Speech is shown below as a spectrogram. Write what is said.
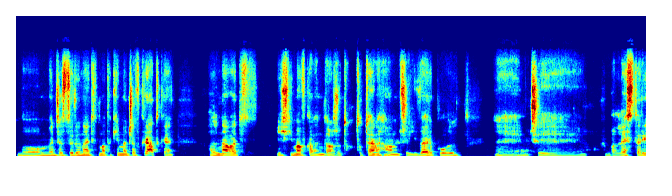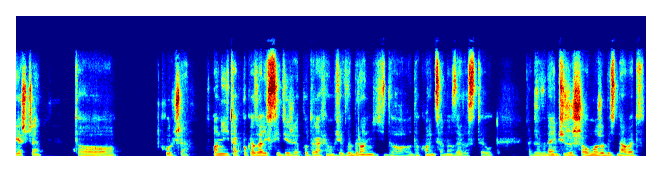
bo Manchester United ma takie mecze w kratkę, ale nawet jeśli ma w kalendarzu tam Tottenham, czy Liverpool, y, czy chyba Leicester jeszcze, to kurczę, oni i tak pokazali City, że potrafią się wybronić do, do końca na zero z tyłu. Także wydaje mi się, że show może być nawet,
